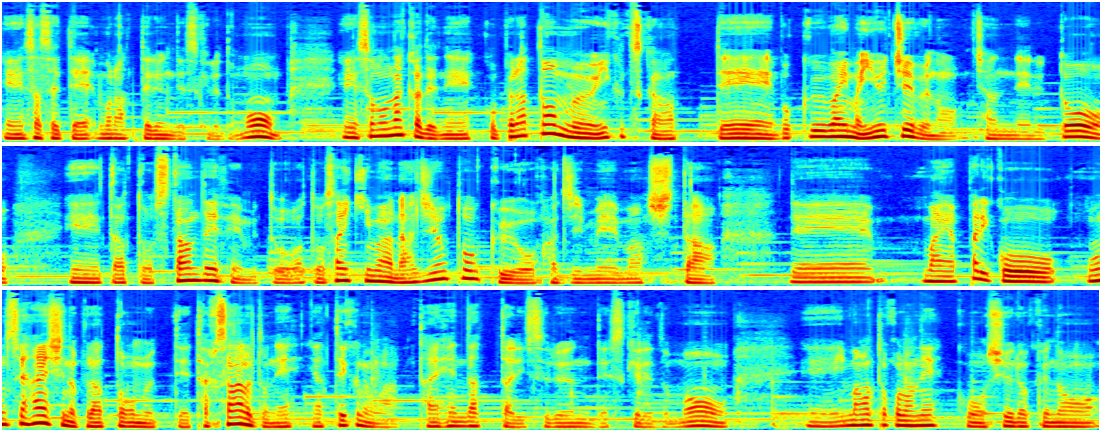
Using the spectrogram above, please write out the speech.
えーさせてもらってるんですけれども、えーその中でねこうプラットフォームいくつかあって僕は今 YouTube のチャンネルと,、えーとあとスタンド FM とあと最近はラジオトークを始めました。でまあやっぱりこう音声配信のプラットフォームってたくさんあるとねやっていくのが大変だったりするんですけれども、えー今のところねこう収録の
